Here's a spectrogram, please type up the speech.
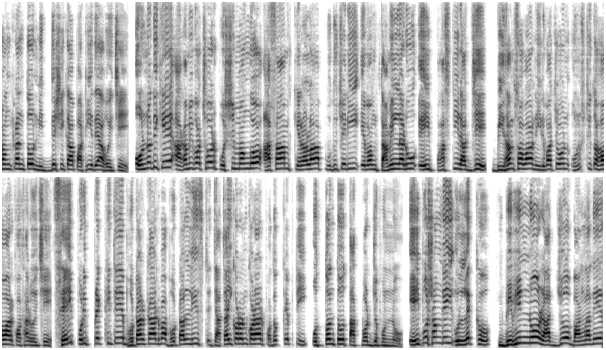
সংক্রান্ত নির্দেশিকা পাঠিয়ে দেওয়া হয়েছে। অন্যদিকে আগামী বছর পশ্চিমবঙ্গ, আসাম, কেরালা, পুদুচেরি এবং তামিলনাড়ু এই পাঁচটি রাজ্যে বিধানসভা নির্বাচন অনুষ্ঠিত হওয়ার কথা রয়েছে। সেই পরিপ্রেক্ষিতে ভোটার কার্ড বা ভোটার লিস্ট যাচাইকরণ করার পদক্ষেপটি অত্যন্ত তাৎপর্যপূর্ণ। এই প্রসঙ্গেই উল্লেখ্য, বিভিন্ন রাজ্য বাংলাদেশ,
